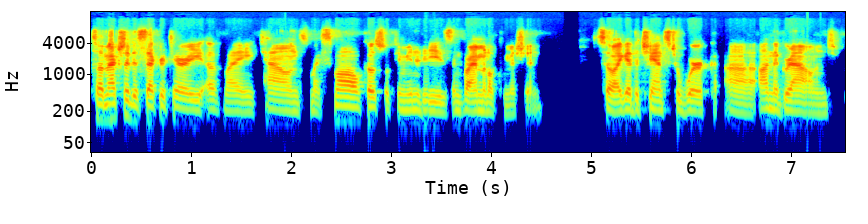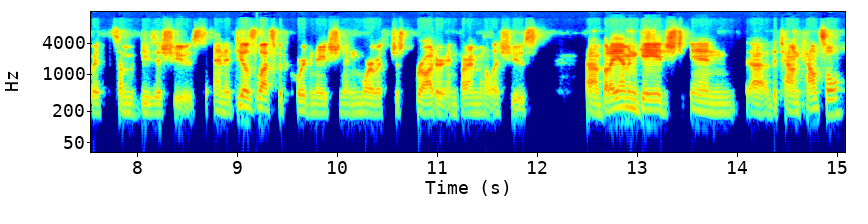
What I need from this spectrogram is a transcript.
so I'm actually the secretary of my town's, my small coastal communities environmental commission. So I get the chance to work uh, on the ground with some of these issues, and it deals less with coordination and more with just broader environmental issues. Uh, but I am engaged in uh, the town council,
